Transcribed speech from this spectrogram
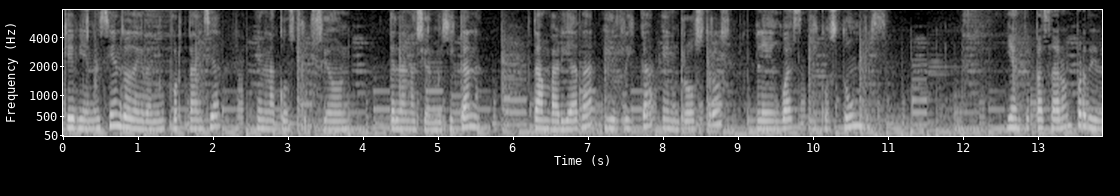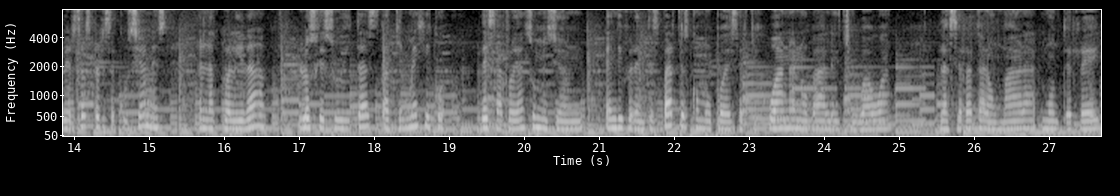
que viene siendo de gran importancia en la construcción de la nación mexicana, tan variada y rica en rostros, lenguas y costumbres. Y aunque pasaron por diversas persecuciones, en la actualidad los jesuitas aquí en México desarrollan su misión en diferentes partes como puede ser Tijuana, Nogales, Chihuahua, la Sierra Tarahumara, Monterrey,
